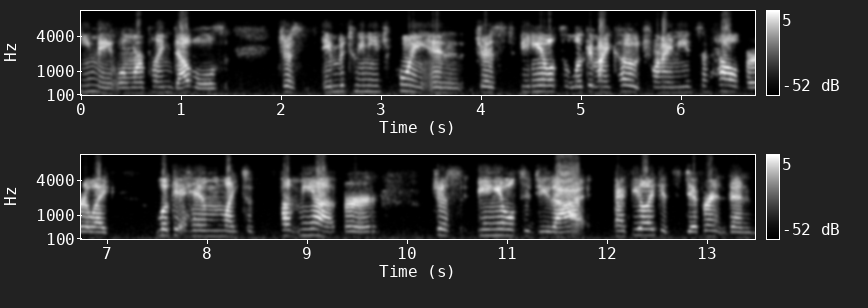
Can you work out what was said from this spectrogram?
teammate when we're playing doubles, just in between each point, and just being able to look at my coach when I need some help, or like look at him like to pump me up, or just being able to do that. I feel like it's different than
